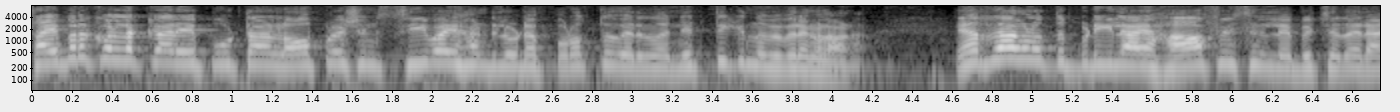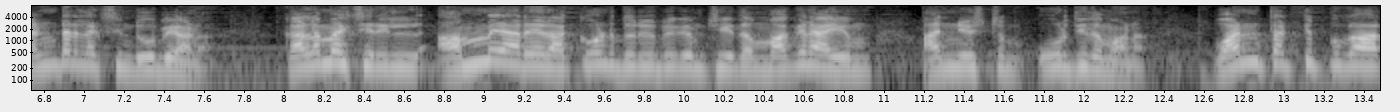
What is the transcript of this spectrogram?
സൈബർ കൊള്ളക്കാരെ പൂട്ടാനുള്ള ഓപ്പറേഷൻ സി വൈ ഹണ്ടിലൂടെ പുറത്തു വരുന്നത് ഞെട്ടിക്കുന്ന വിവരങ്ങളാണ്. എറണാകുളത്ത് പിടിയിലായ ഹാഫീസിന് ലഭിച്ചത് രണ്ടര ലക്ഷം രൂപയാണ്. കളമശ്ശേരിയിൽ അമ്മ അറിയാതെ അക്കൗണ്ട് ദുരുപയോഗം ചെയ്ത മകനായും അന്വേഷണം ഊർജിതമാണ്. വൻ തട്ടിപ്പുകാർ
